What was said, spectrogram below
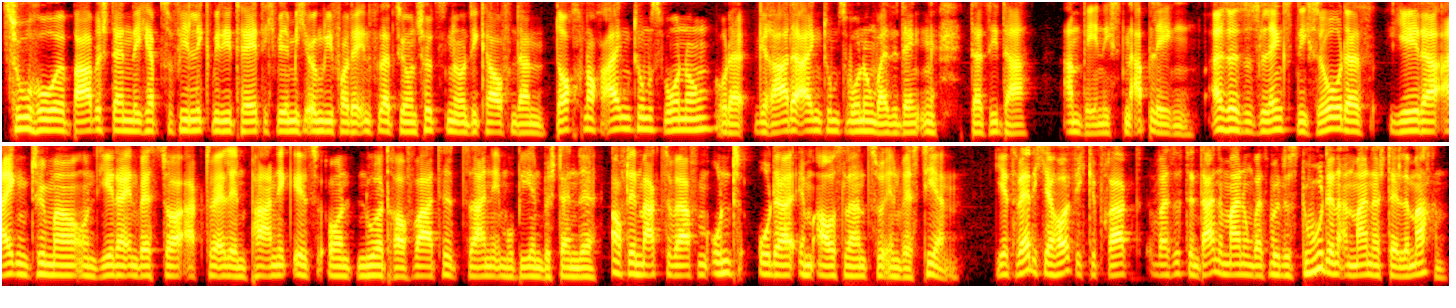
zu hohe Barbestände, ich habe zu viel Liquidität, ich will mich irgendwie vor der Inflation schützen und die kaufen dann doch noch Eigentumswohnungen oder gerade Eigentumswohnungen, weil sie denken, dass sie da am wenigsten ablegen. Also es ist längst nicht so, dass jeder Eigentümer und jeder Investor aktuell in Panik ist und nur darauf wartet, seine Immobilienbestände auf den Markt zu werfen und oder im Ausland zu investieren. Jetzt werde ich ja häufig gefragt, was ist denn deine Meinung, was würdest du denn an meiner Stelle machen?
